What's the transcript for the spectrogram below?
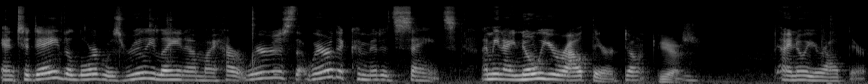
and today the lord was really laying on my heart where is the where are the committed saints i mean i know you're out there don't Yes. i know you're out there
